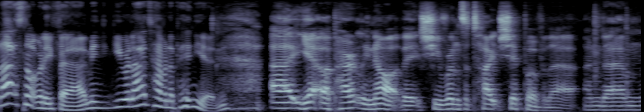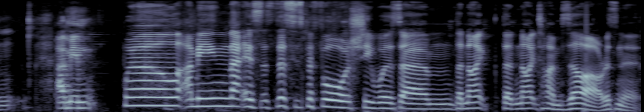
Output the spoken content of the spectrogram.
that's not really fair. I mean, you're allowed to have an opinion. uh yeah apparently not that she runs a tight ship over there and um I mean Well, I mean, that is this is before she was um the night the nighttime czar, isn't it?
